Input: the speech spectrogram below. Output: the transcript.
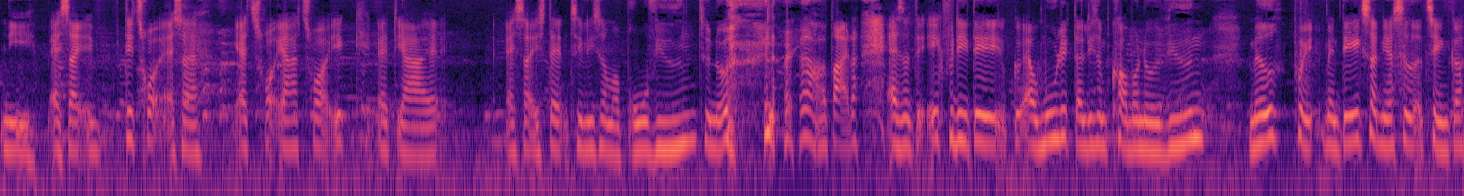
Nej, altså, øh, det tror, altså, jeg tror, jeg tror ikke, at jeg altså i stand til ligesom at bruge viden til noget, når jeg arbejder. Altså det er ikke fordi, det er jo muligt, der ligesom kommer noget viden med, på, men det er ikke sådan, jeg sidder og tænker,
